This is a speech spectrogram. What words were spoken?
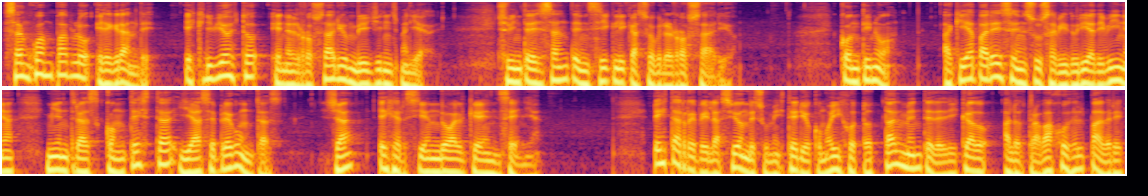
San Juan Pablo el Grande escribió esto en el Rosarium Virginis Mariae, su interesante encíclica sobre el rosario. Continuó, aquí aparece en su sabiduría divina mientras contesta y hace preguntas, ya ejerciendo al que enseña. Esta revelación de su misterio como hijo totalmente dedicado a los trabajos del Padre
